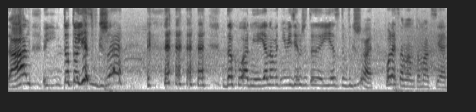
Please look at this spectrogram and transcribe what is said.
Dan, to to jest w grze! Dokładnie, ja nawet nie wiedziałem, że to jest w grze. Polecam wam tą akcję.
